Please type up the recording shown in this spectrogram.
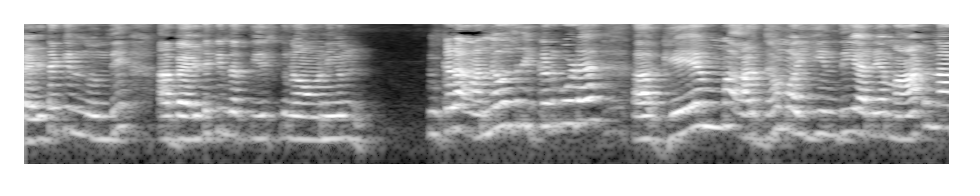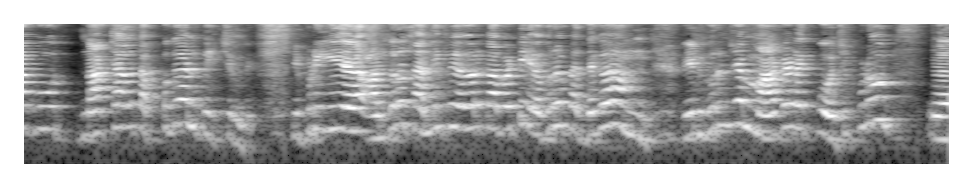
బెల్ట్ కింద ఉంది. ఆ బెల్ట్ కింద తీసుకున్నామని ఇక్కడ అనవసరం. ఇక్కడ కూడా గేమ్ అర్థం అయ్యింది అనే మాట నాకు నాకు చాలా తప్పుగా అనిపించింది. ఇప్పుడు ఈ అందరూ సన్నీ ఫేవర్ కాబట్టి ఎవరో పెద్దగా దీని గురించి మాట్లాడకపోవచ్చు. ఇప్పుడు ఆ,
